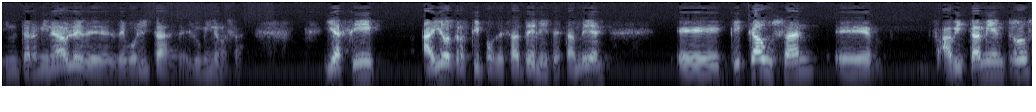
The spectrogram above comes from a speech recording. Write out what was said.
interminable de, de bolitas luminosas. Y así hay otros tipos de satélites también, eh, que causan eh, avistamientos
